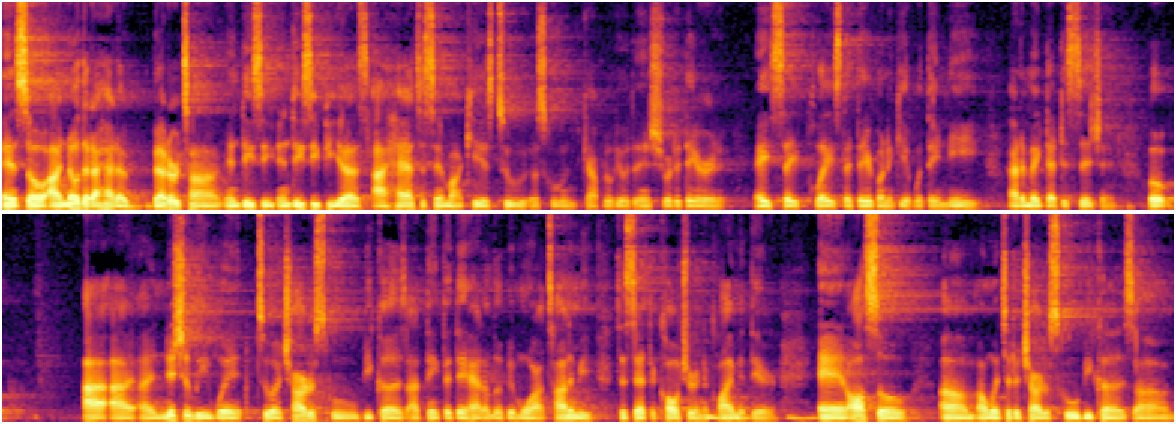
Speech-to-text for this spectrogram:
And so I know that I had a better time in DC in DCPS. I had to send my kids to a school in Capitol Hill to ensure that they're in a safe place, that they're going to get what they need. I had to make that decision. But I, I, initially went to a charter school because I think that they had a little bit more autonomy to set the culture and the mm-hmm. climate there. Mm-hmm. And also, um, I went to the charter school because, um,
